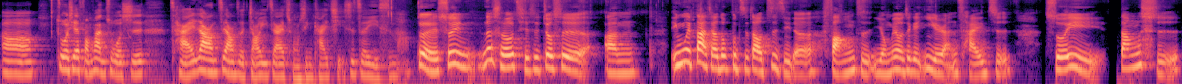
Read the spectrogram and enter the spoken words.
呃做一些防范措施。才让这样子交易再重新开启，是这意思吗？对，所以那时候其实就是，嗯，因为大家都不知道自己的房子有没有这个易燃材质，所以当时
